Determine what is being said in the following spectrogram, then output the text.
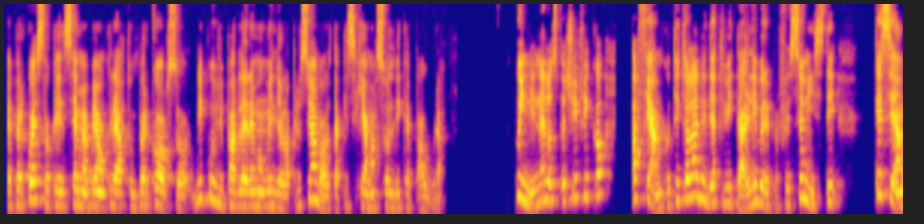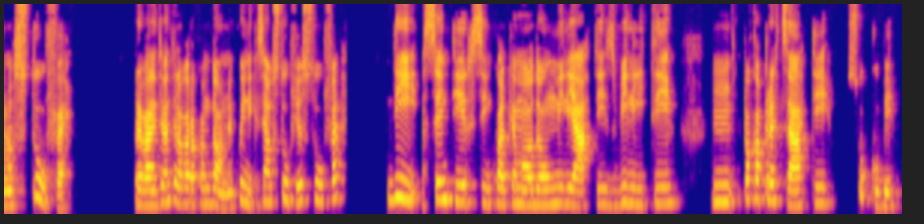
È per questo che insieme abbiamo creato un percorso di cui vi parleremo meglio la prossima volta, che si chiama Soldi che paura. Quindi, nello specifico, affianco titolari di attività e liberi professionisti che siano stufe, prevalentemente lavoro con donne, quindi che siano stufi o stufe di sentirsi in qualche modo umiliati, sviliti, mh, mm, poco apprezzati, succubi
